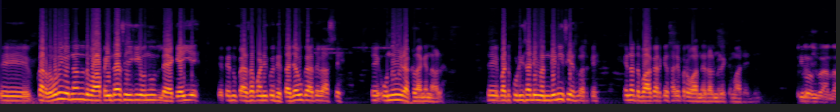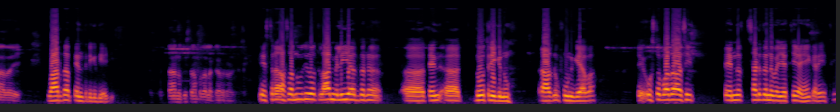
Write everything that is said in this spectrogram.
ਤੇ ਘਰ ਤੋਂ ਵੀ ਇਹਨਾਂ ਨੂੰ ਦਬਾਅ ਪੈਂਦਾ ਸੀ ਕਿ ਉਹਨੂੰ ਲੈ ਕੇ ਆਈਏ ਤੇ ਤੈਨੂੰ ਪੈਸਾ ਪਾਣੀ ਕੋਈ ਦਿੱਤਾ ਜਾਊਗਾ ਇਹਦੇ ਵਾਸਤੇ ਤੇ ਉਹਨੂੰ ਵੀ ਰੱਖ ਲਾਂਗੇ ਨਾਲ। ਤੇ ਬਟ ਕੁੜੀ ਸਾਡੀ ਮੰਨਦੀ ਨਹੀਂ ਸੀ ਇਸ ਕਰਕੇ ਇਹਨਾਂ ਦਬਾਅ ਕਰਕੇ ਸਾਰੇ ਪਰਿਵਾਰ ਨੇ ਰਲ ਮਿਲ ਕੇ ਮਾਰਿਆ ਜੀ। ਵਾਰਦਾਤ ਹੈ ਇਹ? ਵਾਰਦਾਤ 3 ਤਰੀਕ ਦੀ ਹੈ ਜੀ। ਤੁਹਾਨੂੰ ਕਿਸ ਤਰ੍ਹਾਂ ਪਤਾ ਲੱਗਾ ਫਿਰ ਹੁਣ? ਇਸ ਤਰ੍ਹਾਂ ਸਾਨੂੰ ਜਦੋਂ ਇਤਲਾਹ ਮਿਲੀ ਅਹ, ਤਿੰਨ 2 ਤਰੀਕ ਨੂੰ ਰਾਤ ਨੂੰ ਫੋਨ ਗਿਆ ਵਾ। ਤੇ ਉਸ ਤੋਂ ਬਾਅਦ ਅਸੀਂ 3 3:30 ਵਜੇ ਇੱਥੇ ਆਏ ਘਰੇ ਇੱਥੇ।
